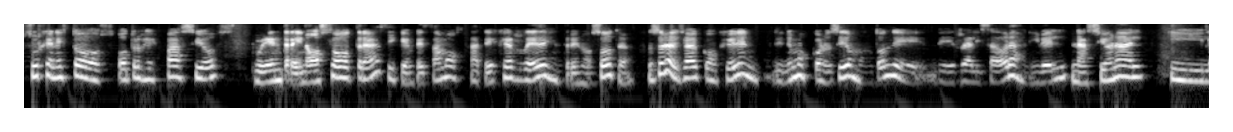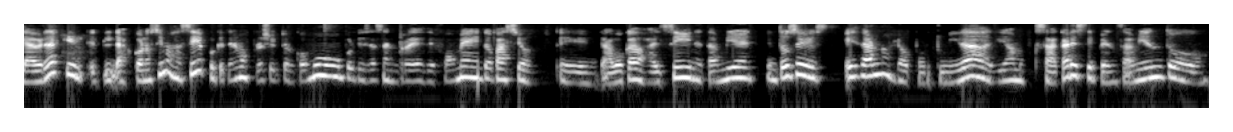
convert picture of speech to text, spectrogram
surgen estos otros espacios entre nosotras y que empezamos a tejer redes entre nosotras. Nosotras ya con Helen tenemos conocido un montón de, de realizadoras a nivel nacional y la verdad es que las conocimos así porque tenemos proyectos en común, porque se hacen redes de fomento, espacios eh, abocados al cine también. Entonces, es darnos la oportunidad, digamos, sacar ese pensamiento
